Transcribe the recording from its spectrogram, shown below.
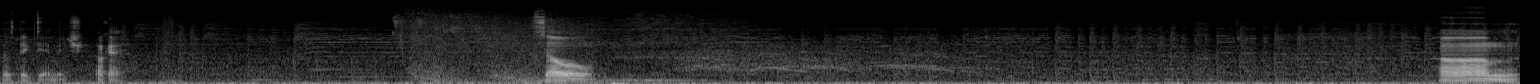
That was big damage. Okay. So... Um...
